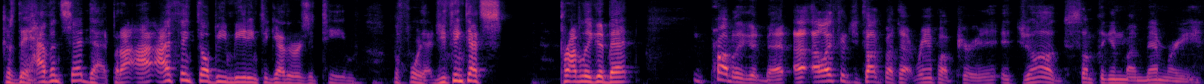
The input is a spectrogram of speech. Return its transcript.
because they haven't said that, but I, I- think they'll be meeting together as a team before that. Do you think that's probably a good bet? Probably a good bet. I, I liked what you talked about that ramp up period. It, it jogged something in my memory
